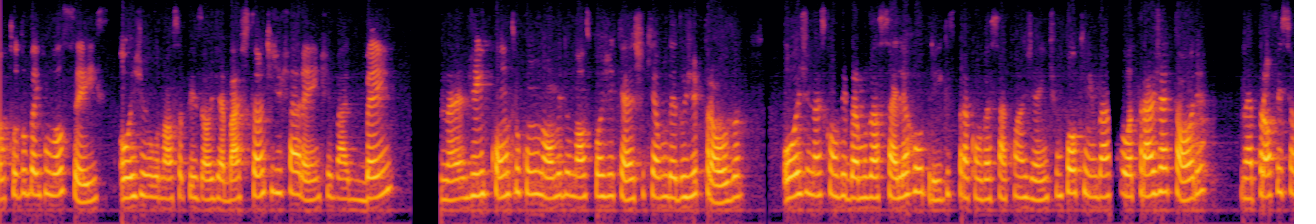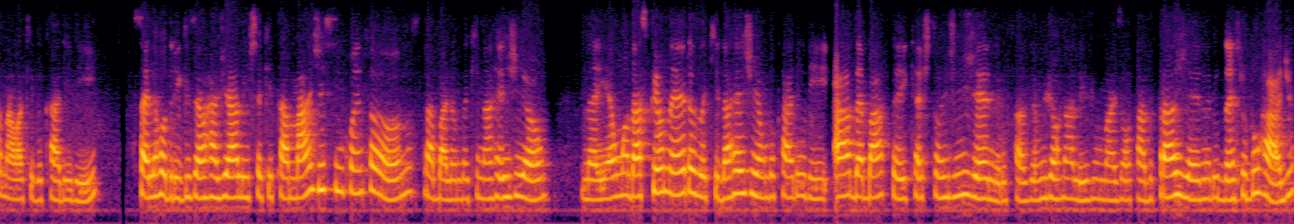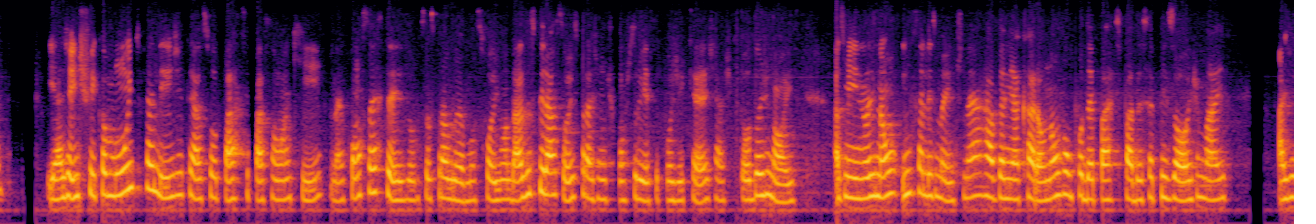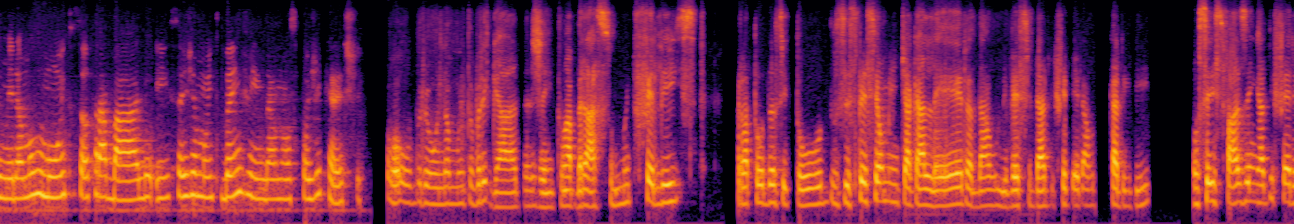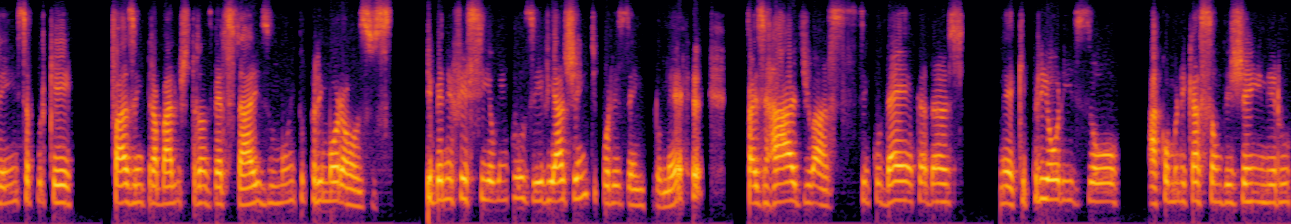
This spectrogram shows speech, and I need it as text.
Pessoal, tudo bem com vocês? Hoje o nosso episódio é bastante diferente, vai bem né, de encontro com o nome do nosso podcast, que é Um Dedo de Prosa. Hoje nós convidamos a Célia Rodrigues para conversar com a gente um pouquinho da sua trajetória né, profissional aqui do Cariri. Célia Rodrigues é uma radialista que está há mais de 50 anos trabalhando aqui na região né, e é uma das pioneiras aqui da região do Cariri a debater questões de gênero, fazer um jornalismo mais voltado para gênero dentro do rádio. E a gente fica muito feliz de ter a sua participação aqui, né? Com certeza, um dos seus programas foi uma das inspirações para a gente construir esse podcast. Acho que todos nós. As meninas não, infelizmente, né? A Ravena e a Carol não vão poder participar desse episódio, mas admiramos muito o seu trabalho e seja muito bem-vinda ao nosso podcast. Ô, oh, Bruna, muito obrigada, gente. Um abraço muito feliz para todas e todos, especialmente a galera da Universidade Federal do Cariri. Vocês fazem a diferença porque fazem trabalhos transversais muito primorosos, que beneficiam inclusive a gente, por exemplo, né? Faz rádio há cinco décadas, né? que priorizou a comunicação de gênero,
